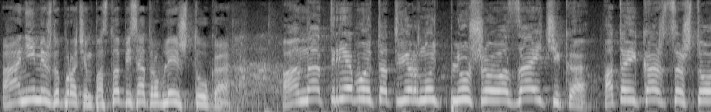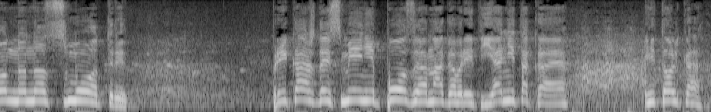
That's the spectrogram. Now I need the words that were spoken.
А они, между прочим, по 150 рублей штука. Она требует отвернуть плюшевого зайчика, а то и кажется, что он на нас смотрит. При каждой смене позы она говорит, я не такая. И только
